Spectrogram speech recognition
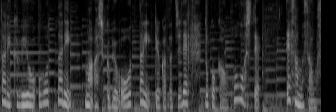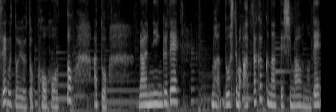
たり首を覆ったり、まあ、足首を覆ったりという形でどこかを保護してで寒さを防ぐというと方法とあとランニングでまあ、どうしても暖かくなってしまうので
